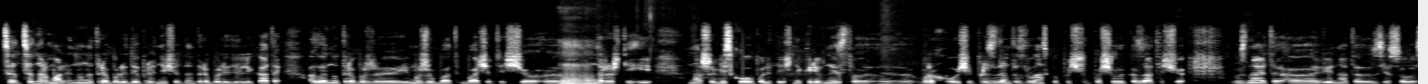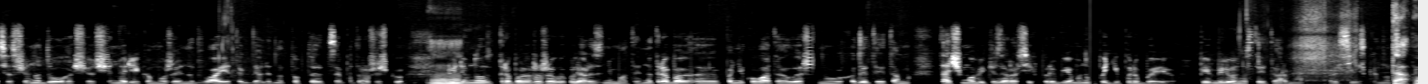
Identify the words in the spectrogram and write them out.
це, це нормально. Ну не треба людей пригнічувати, не треба людей лікати, але ну треба ж е, і можу бат- бачити, що е, ну, нарешті і наше військово-політичне керівництво, е, враховуючи президента Зеленського, поч- почали казати, що ви знаєте, війна то з'ясовується ще надовго, що ще на рік, а може і на два, і так далі. Ну тобто, це потрошечку людям ну треба рожеві окуляри знімати. Не треба панікувати, але ж ну ходити там. Та чмобіки зараз всіх переб'ємо. Ну поді перебий його. Півмільйона стоїть армія російська. Ну Так, таке.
